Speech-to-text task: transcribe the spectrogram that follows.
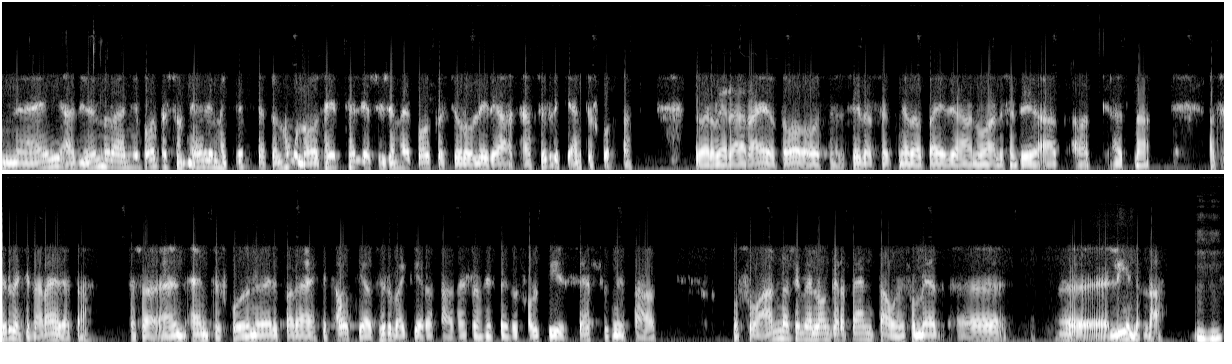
Nei, að í umræðinni borgarstjórn er einmitt um þetta núna og þeir telja sig sem er borgarstjóru og leiri að það þurfi ekki endur skoða það var að vera að ræða þetta og þeirra sögnir að bæði hann og Alessandri að, að, að, að þurfa ekki að ræða þetta. Þess að endur sko, nú er bara ekkit átíð að þurfa að gera það. Þess að finnst fólk í þessum við það. Og svo annað sem ég longar að benda á eins og með uh, uh, línuna mm -hmm.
